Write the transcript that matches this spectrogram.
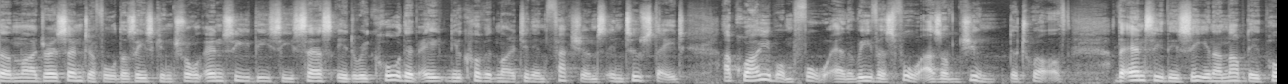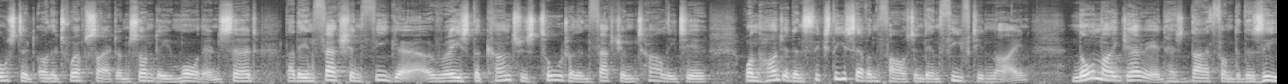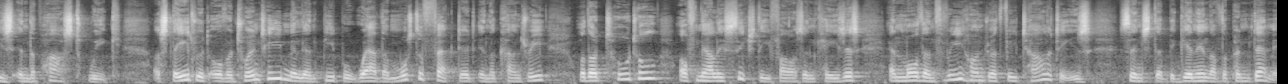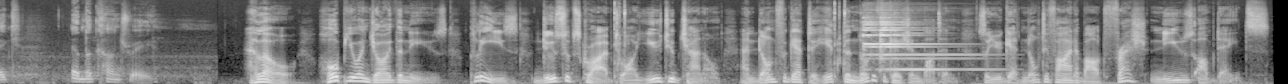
The Nigeria Center for Disease Control NCDC says it recorded eight new COVID-19 infections in two states, Akwa Ibom 4 and Rivers 4 as of June the 12th. The NCDC in an update posted on its website on Sunday morning said that the infection figure raised the country's total infection tally to 167,059. No Nigerian has died from the disease in the past week. A state with over 20 million people were the most affected in the country with a total of nearly 60,000 cases and more than 300 fatalities since the beginning of the pandemic in the country. Hello, hope you enjoyed the news. Please do subscribe to our YouTube channel and don't forget to hit the notification button so you get notified about fresh news updates.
